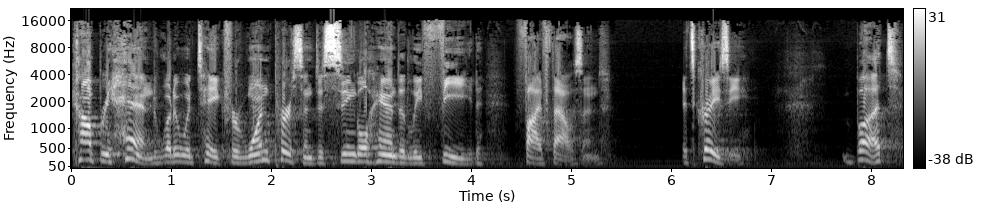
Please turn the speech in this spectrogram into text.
comprehend what it would take for one person to single handedly feed 5,000. It's crazy. But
